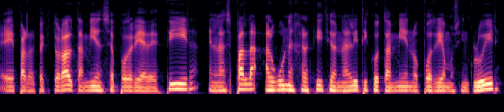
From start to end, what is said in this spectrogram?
eh, para el pectoral también se podría decir, en la espalda algún ejercicio analítico también lo podríamos incluir,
